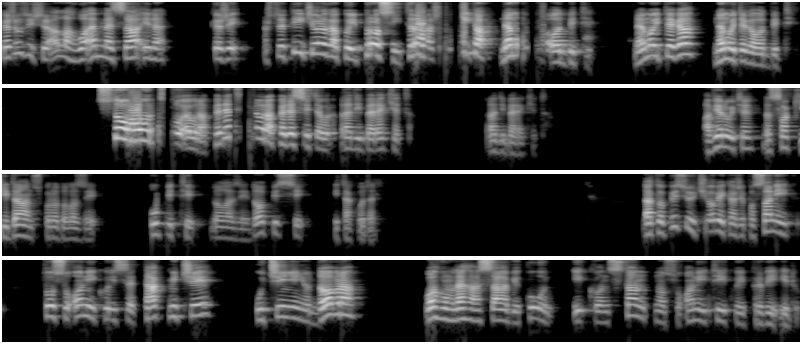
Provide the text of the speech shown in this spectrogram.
Kaže uzviše Allah, wa emme sa'ile, kaže, što se tiče onoga koji prosi, traži, pita, nemojte ga odbiti. Nemojte ga, nemojte ga odbiti. 100 eura, 100 eura, 50 eura, 50 eura, radi bereketa. Radi bereketa. A vjerujte da svaki dan skoro dolaze upiti, dolaze dopisi i tako dalje. Dakle, opisujući ove, kaže poslanik, to su oni koji se takmiče u činjenju dobra, wahum leha sabiqun i konstantno su oni ti koji prvi idu.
